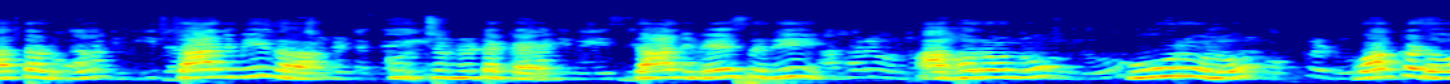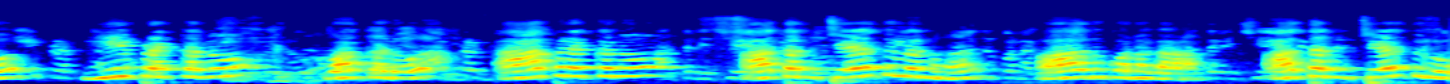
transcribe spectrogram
అతడు దాని మీద కూర్చుండుటకై దాని వేసిరి. అహరోను ఊరులు ఒకడు ఈ ప్రక్కను ఒకడు ఆ ప్రక్కను అతని చేతులను ఆదుకొనగా అతని చేతులు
